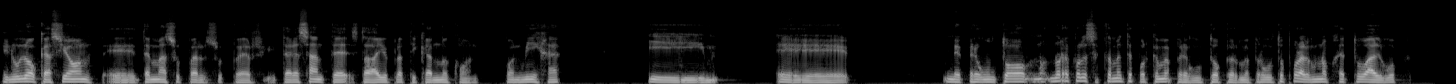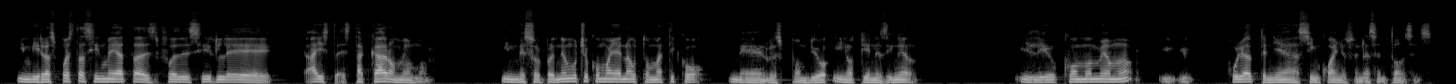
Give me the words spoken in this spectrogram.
en una ocasión, eh, tema súper, súper interesante, estaba yo platicando con, con mi hija y eh, me preguntó, no, recuerdo exactamente por qué me preguntó, pero me preguntó por algún objeto o algo y mi respuesta así inmediata fue decirle, ay, está, caro, mi amor. Y me sorprendió mucho cómo ella en automático me respondió, y no tienes dinero. Y le digo, ¿cómo, mi amor? y Julia tenía cinco años en ese entonces.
